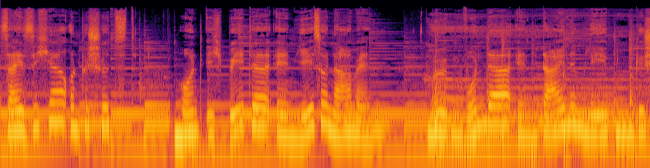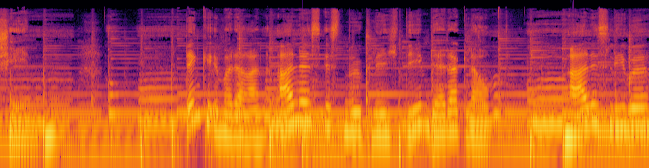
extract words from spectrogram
Sei sicher und beschützt und ich bete in Jesu Namen, mögen Wunder in deinem Leben geschehen. Denke immer daran, alles ist möglich dem, der da glaubt. Alles Liebe,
